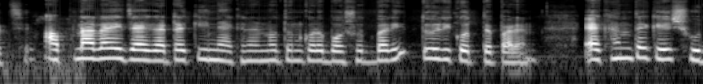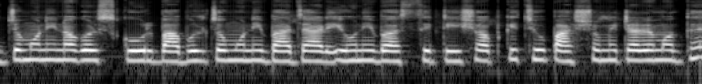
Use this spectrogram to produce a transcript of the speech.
আছে। আপনারা এই জায়গাটা কিনে এখানে নতুন করে বসত বাড়ি তৈরি করতে পারেন। এখান থেকে সূর্যমণিনগর স্কুল বাবুলচমণি বাজার, ইউনিভার্সিটি সব কিছু পাঁচশো মিটারের মধ্যে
